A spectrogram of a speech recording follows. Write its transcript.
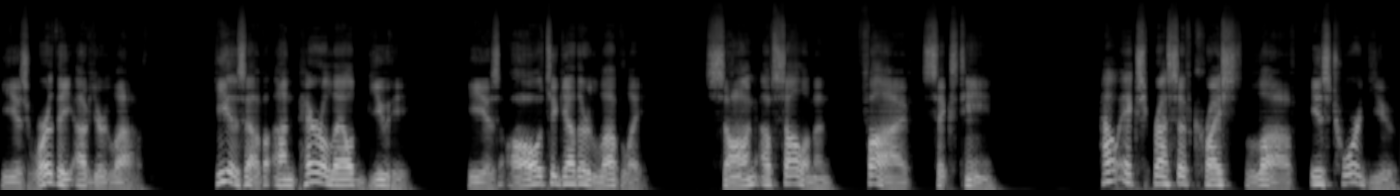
He is worthy of your love. He is of unparalleled beauty. He is altogether lovely. Song of Solomon 5:16. How expressive Christ's love is toward you.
